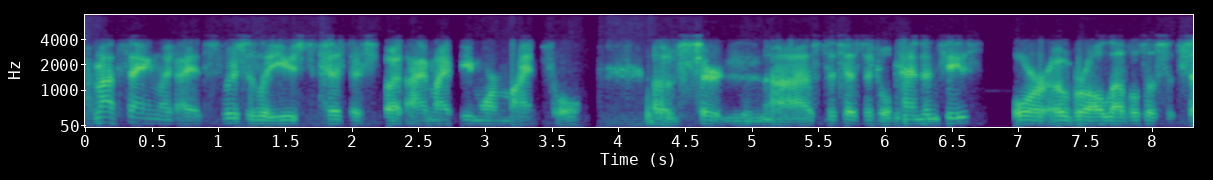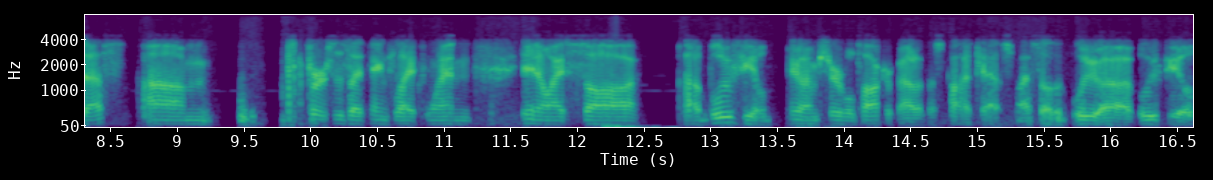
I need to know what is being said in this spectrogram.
I'm not saying like I exclusively use statistics, but I might be more mindful of certain uh, statistical tendencies or overall levels of success. Um, versus I think like when you know I saw uh, Bluefield, who I'm sure we'll talk about on this podcast. When I saw the Blue uh, Bluefield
